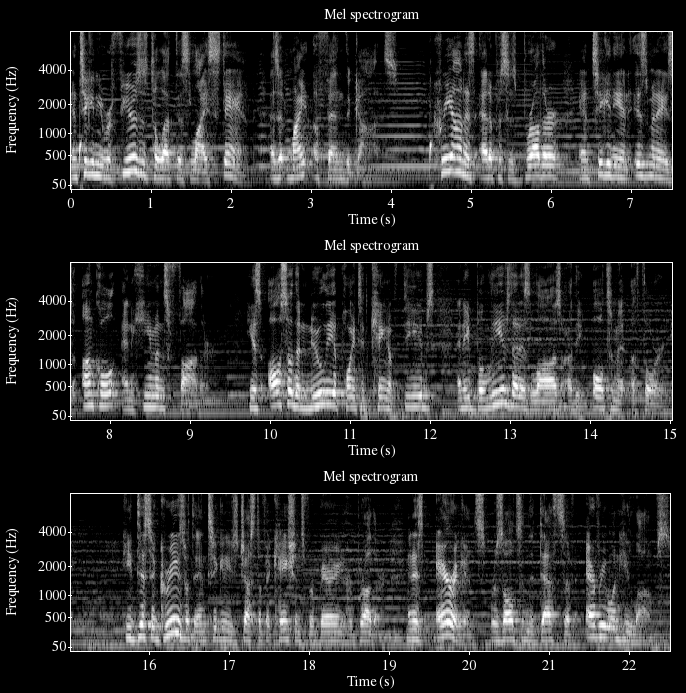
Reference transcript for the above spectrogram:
Antigone refuses to let this lie stand, as it might offend the gods. Creon is Oedipus's brother, Antigone and Ismene's uncle, and Haemon's father. He is also the newly appointed king of Thebes, and he believes that his laws are the ultimate authority. He disagrees with Antigone's justifications for burying her brother, and his arrogance results in the deaths of everyone he loves.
